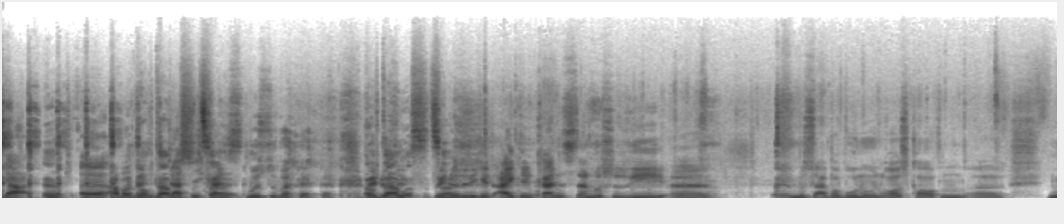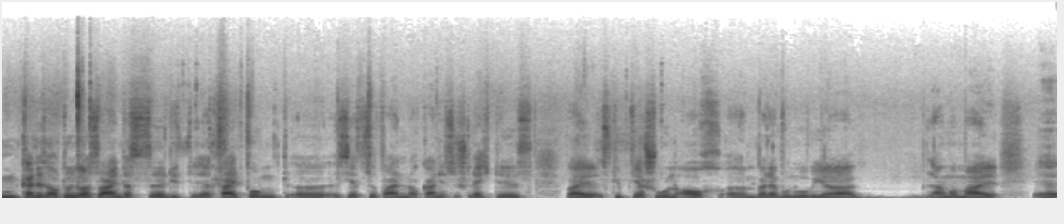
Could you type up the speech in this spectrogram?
Ja, gut. Äh, aber wenn du das nicht zahlen. kannst, musst du, wenn, du sie, wenn du sie nicht enteignen kannst, dann musst du sie äh, musst du einfach Wohnungen rauskaufen. Nun kann es auch durchaus sein, dass äh, die, der Zeitpunkt, äh, es jetzt zu verhandeln, auch gar nicht so schlecht ist, weil es gibt ja schon auch ähm, bei der Vonovia, sagen wir mal, äh,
